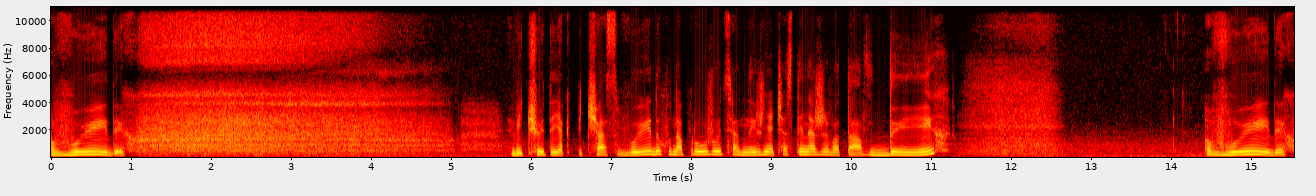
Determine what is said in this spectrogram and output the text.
Видих. Відчуйте, як під час видиху напружується нижня частина живота. Вдих. Видих.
